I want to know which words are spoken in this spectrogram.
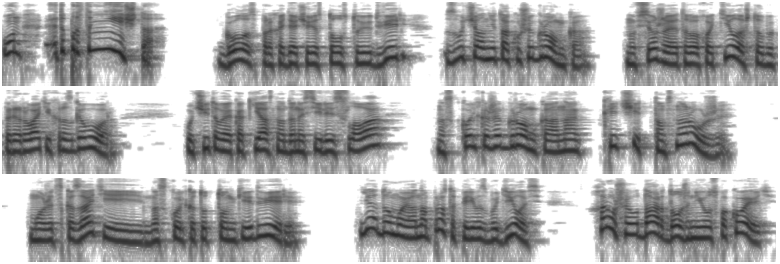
Он... это просто нечто!» Голос, проходя через толстую дверь, звучал не так уж и громко но все же этого хватило, чтобы прервать их разговор. Учитывая, как ясно доносились слова, насколько же громко она кричит там снаружи. Может сказать ей, насколько тут тонкие двери. Я думаю, она просто перевозбудилась. Хороший удар должен ее успокоить.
